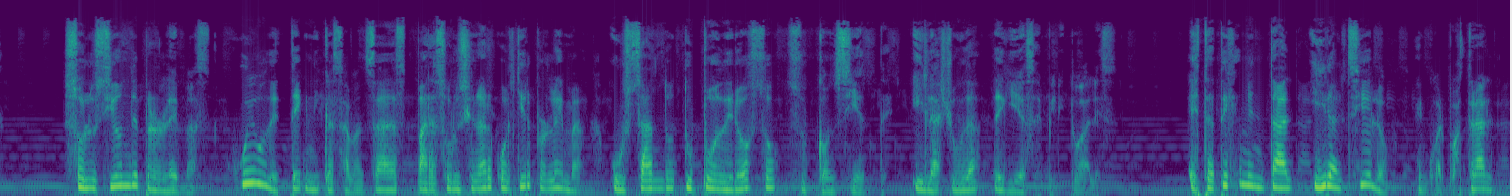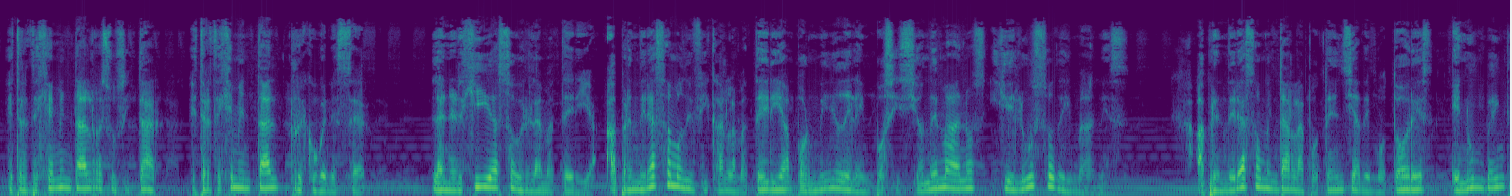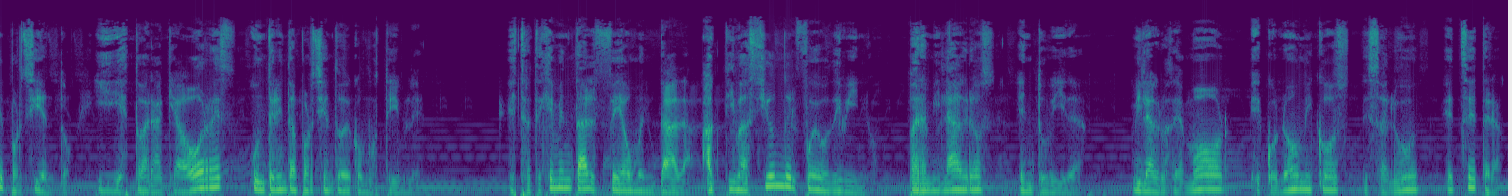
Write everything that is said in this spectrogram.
Solución de problemas. Juego de técnicas avanzadas para solucionar cualquier problema usando tu poderoso subconsciente y la ayuda de guías espirituales. Estrategia mental ir al cielo en cuerpo astral. Estrategia mental resucitar. Estrategia mental rejuvenecer. La energía sobre la materia. Aprenderás a modificar la materia por medio de la imposición de manos y el uso de imanes aprenderás a aumentar la potencia de motores en un 20% y esto hará que ahorres un 30% de combustible. Estrategia mental fe aumentada, activación del fuego divino para milagros en tu vida. Milagros de amor, económicos, de salud, etc.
